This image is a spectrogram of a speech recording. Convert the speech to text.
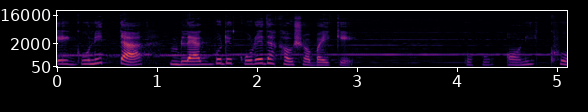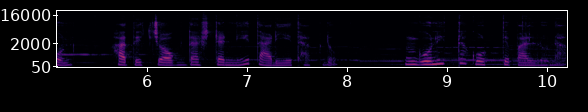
এই গণিতটা ব্ল্যাকবোর্ডে করে দেখাও সবাইকে। অপু অনেকক্ষণ হাতে চক ডাস্টার নিয়ে দাঁড়িয়ে থাকল। গণিতটা করতে পারল না।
